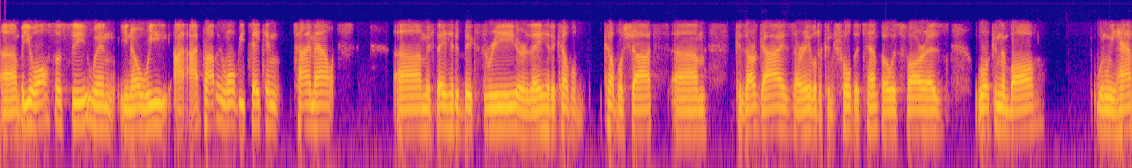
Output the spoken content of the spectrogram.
Uh, but you'll also see when you know we I, I probably won't be taking timeouts um, if they hit a big three or they hit a couple couple shots because um, our guys are able to control the tempo as far as working the ball when we have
